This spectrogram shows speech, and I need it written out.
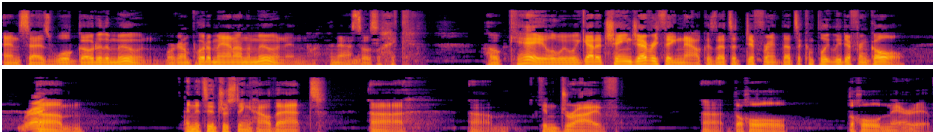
and says, "We'll go to the moon. We're going to put a man on the moon." And NASA's like, "Okay, we, we got to change everything now because that's a different, that's a completely different goal." Right. Um, and it's interesting how that uh, um, can drive uh, the whole the whole narrative,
